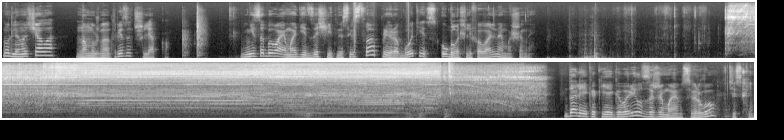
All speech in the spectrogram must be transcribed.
Но для начала нам нужно отрезать шляпку. Не забываем одеть защитные средства при работе с углошлифовальной машиной. Далее, как я и говорил, зажимаем сверло в тиски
